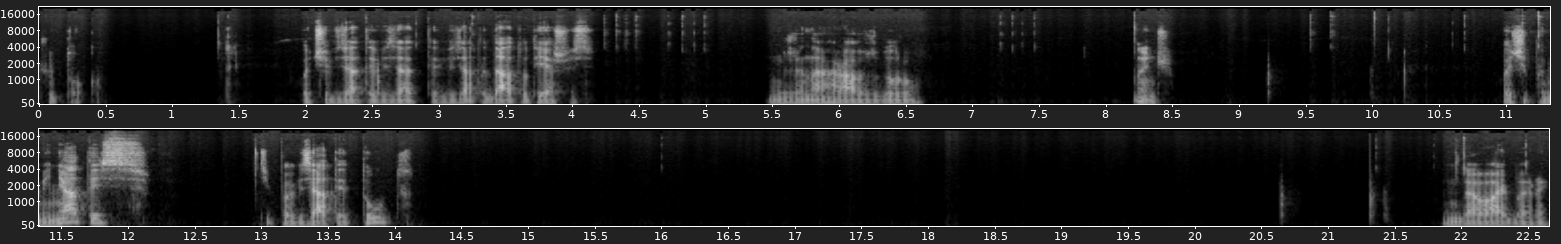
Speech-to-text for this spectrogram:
Чуток. Хочу взяти, взяти, взяти. Да, тут є щось. Вже награв з дуру. Ну нічого. Хочу помінятись. Типа взяти тут. Давай, бери.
